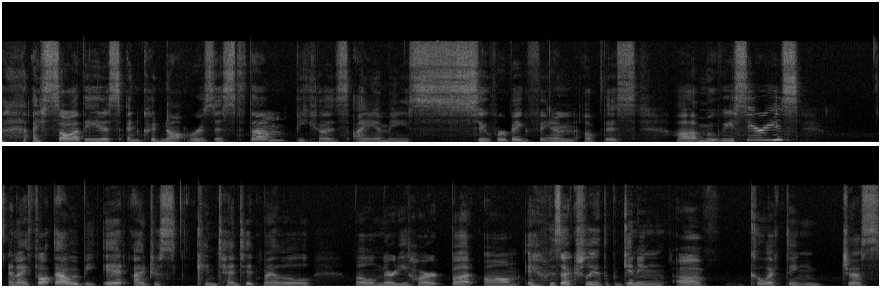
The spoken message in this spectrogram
I saw these and could not resist them because I am a super big fan of this uh, movie series. And I thought that would be it. I just contented my little little nerdy heart, but um, it was actually at the beginning of collecting just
